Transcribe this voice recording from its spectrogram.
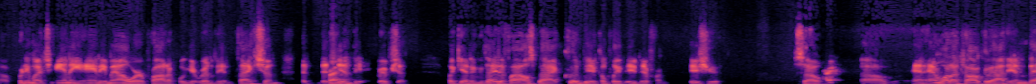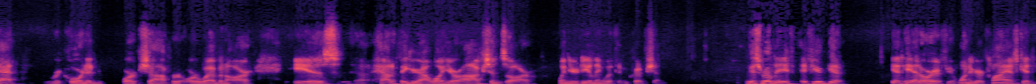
uh, pretty much any anti-malware product will get rid of the infection that, that right. did the encryption. But getting the data files back could be a completely different issue. So, uh, and, and what I talk about in that recorded workshop or, or webinar is uh, how to figure out what your options are when you're dealing with encryption. Because really, if, if you get get hit or if one of your clients get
